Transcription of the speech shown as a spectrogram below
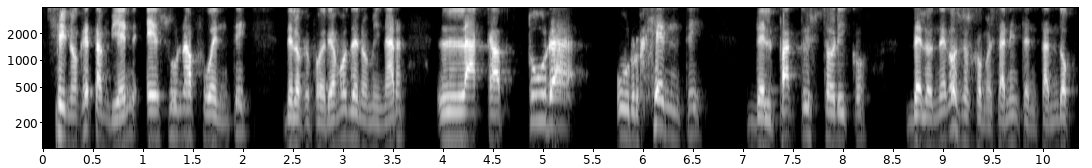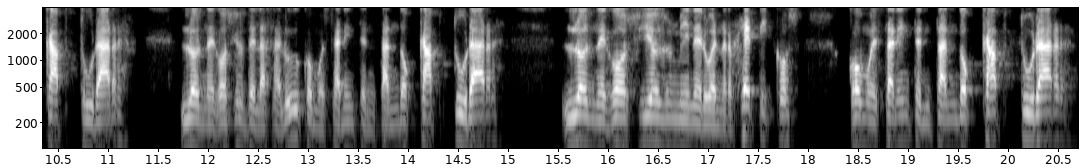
sino que también es una fuente de lo que podríamos denominar la captura urgente del pacto histórico de los negocios, como están intentando capturar los negocios de la salud, como están intentando capturar los negocios mineroenergéticos, como están intentando capturar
